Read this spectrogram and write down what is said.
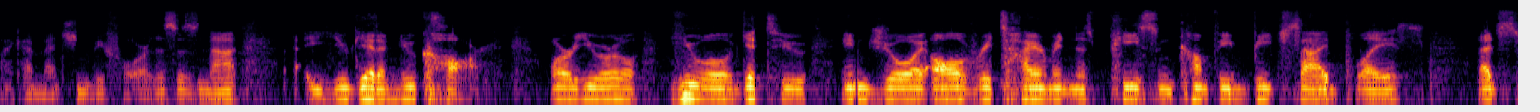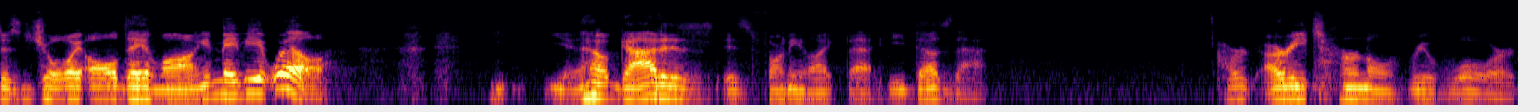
like I mentioned before. This is not you get a new car or you will you will get to enjoy all of retirement in this peace and comfy beachside place. That's just joy all day long, and maybe it will. You know, God is is funny like that. He does that. Our our eternal reward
